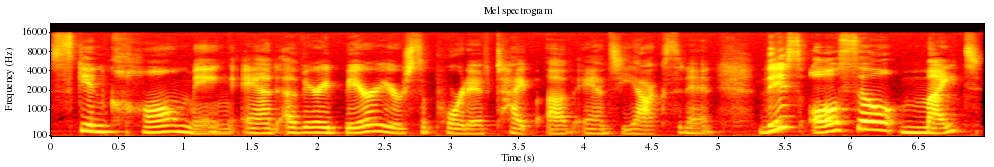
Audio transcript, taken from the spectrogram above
skin calming and a very barrier supportive type of antioxidant. This also might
